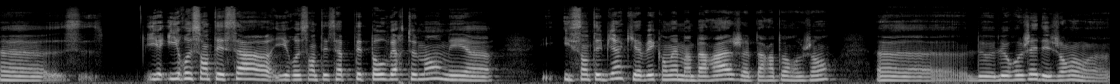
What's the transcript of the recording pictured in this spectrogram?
il, ressentait ça, il ressentait ça peut-être pas ouvertement, mais il sentait bien qu'il y avait quand même un barrage par rapport aux gens. Euh, le, rejet des gens, euh,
